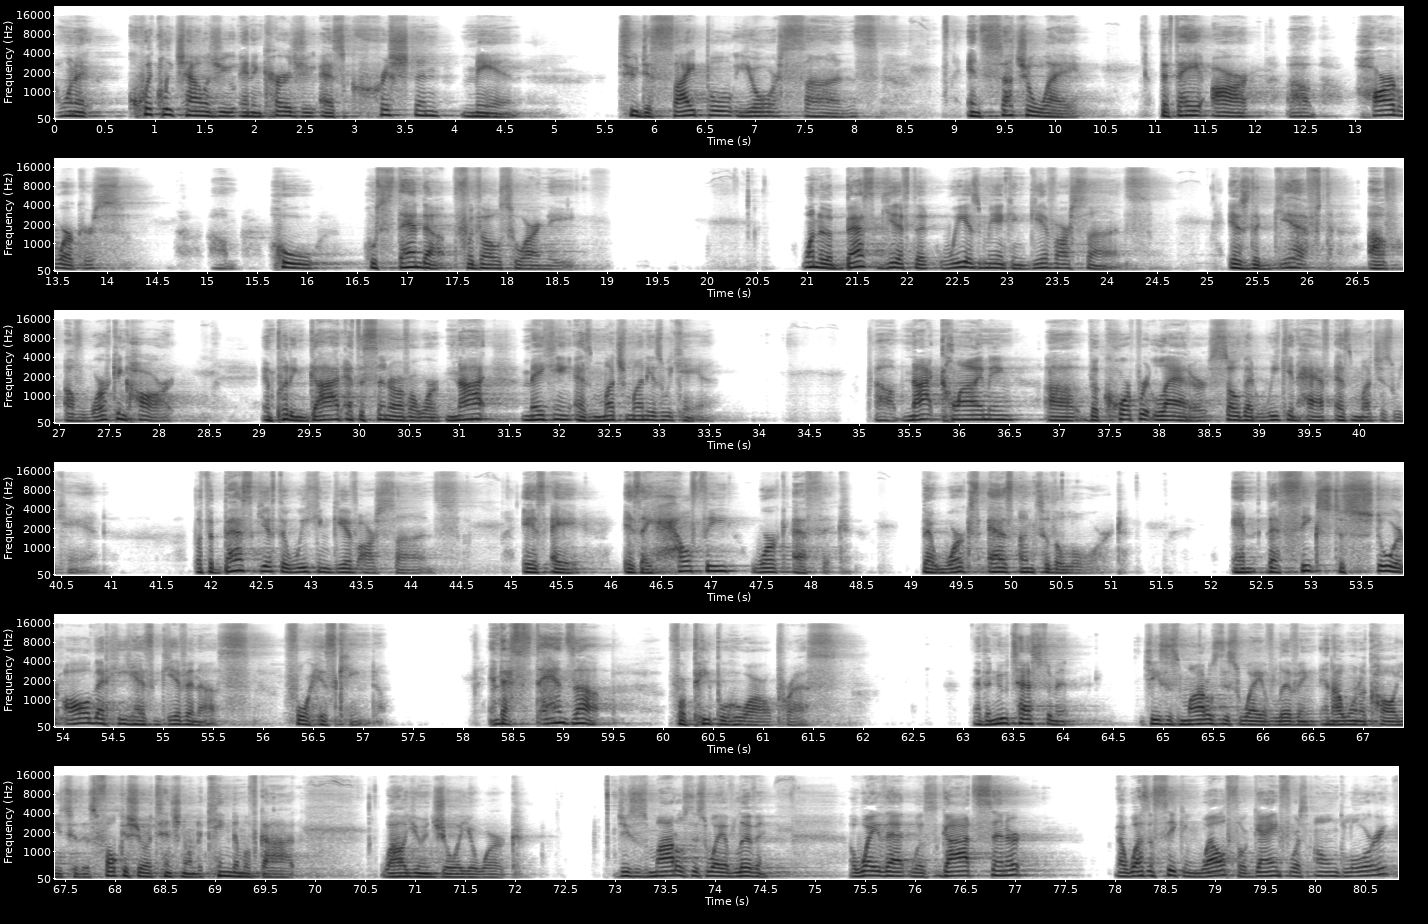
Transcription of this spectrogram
I want to quickly challenge you and encourage you as Christian men to disciple your sons in such a way that they are uh, hard workers um, who, who stand up for those who are in need. One of the best gifts that we as men can give our sons is the gift of, of working hard and putting God at the center of our work, not making as much money as we can, uh, not climbing uh, the corporate ladder so that we can have as much as we can. But the best gift that we can give our sons is a, is a healthy work ethic that works as unto the Lord and that seeks to steward all that he has given us for his kingdom. And that stands up for people who are oppressed. In the New Testament, Jesus models this way of living, and I want to call you to this. Focus your attention on the kingdom of God while you enjoy your work. Jesus models this way of living, a way that was God centered, that wasn't seeking wealth or gain for its own glory,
